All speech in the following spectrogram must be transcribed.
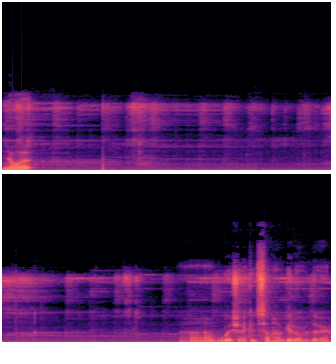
You know what? Uh, I wish I could somehow get over there.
